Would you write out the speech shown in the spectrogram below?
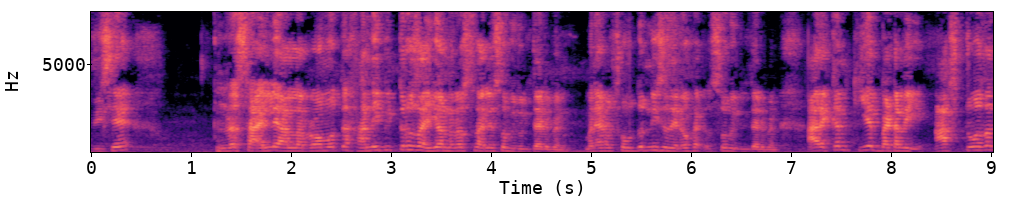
দিছে আপনারা চাইলে আল্লাহর রহমতে হানি ভিতরে যাইও, আপনারা চাইলে ছবি তুলতে পারবেন। মানে এখন সমুদ্রের নিচে যাই ছবি তুলতে পারবেন। আর এখান কি ব্যাটারি? আষ্ট হাজার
